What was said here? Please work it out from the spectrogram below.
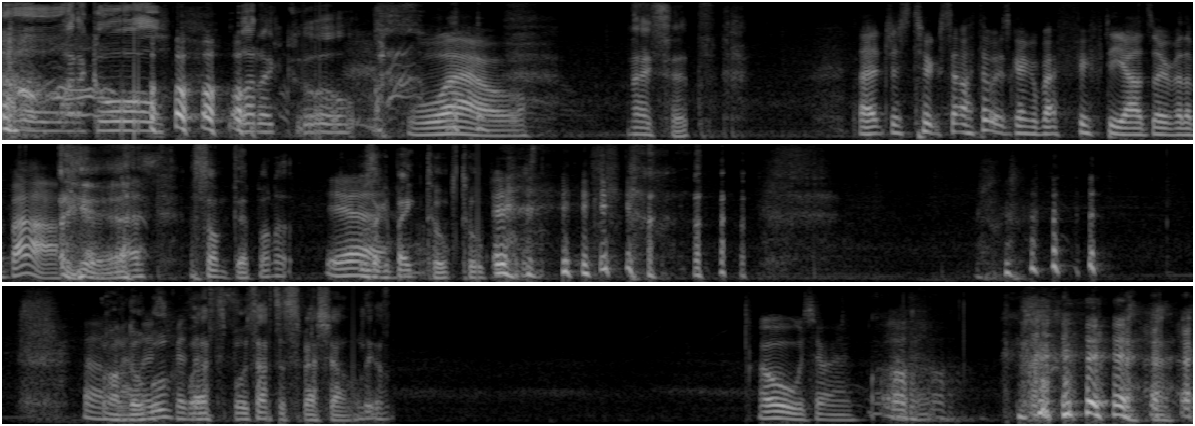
Oh, what a goal! What a goal! Wow. nice hit. That just took so I thought it was going about 50 yards over the bar. Yeah. Some dip on it. Yeah. It was like a big top top. oh, Oh, man, noble. Well, I suppose that's a specialty. isn't it? Oh, sorry. Oh, oh,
